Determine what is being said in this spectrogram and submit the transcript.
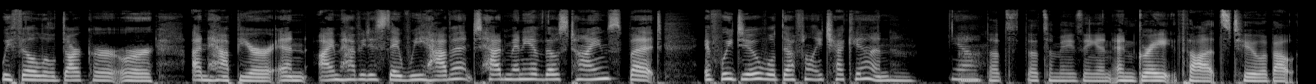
we feel a little darker or unhappier, and I'm happy to say we haven't had many of those times. But if we do, we'll definitely check in. Mm. Yeah, oh, that's that's amazing, and and great thoughts too about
